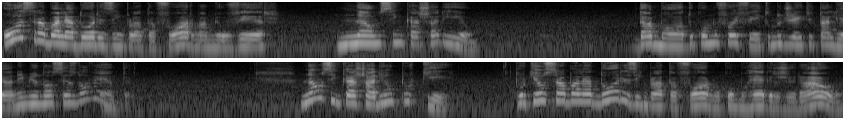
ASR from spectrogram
os trabalhadores em plataforma, a meu ver, não se encaixariam da modo como foi feito no direito italiano em 1990. Não se encaixariam por quê? Porque os trabalhadores em plataforma, como regra geral,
